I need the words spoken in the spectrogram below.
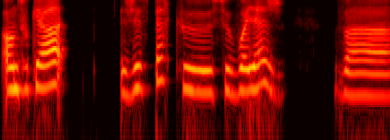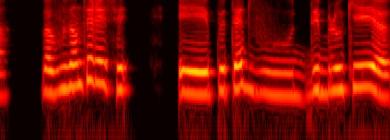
En tout cas, j'espère que ce voyage va, va vous intéresser et peut-être vous débloquer euh,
